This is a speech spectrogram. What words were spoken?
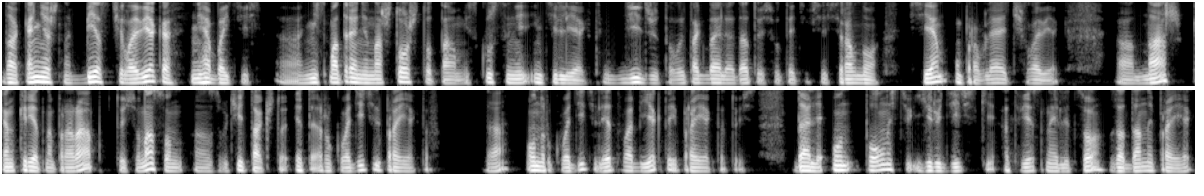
Да, конечно, без человека не обойтись. А, несмотря ни на что, что там искусственный интеллект, digital и так далее, да, то есть вот эти все все равно всем управляет человек. А наш конкретно прораб, то есть у нас он а, звучит так, что это руководитель проектов, да, он руководитель этого объекта и проекта, то есть далее он полностью юридически ответственное лицо за данный проект.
